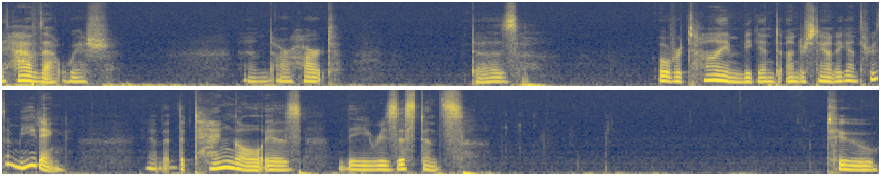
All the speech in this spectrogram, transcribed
have that wish. And our heart does, over time, begin to understand again through the meeting. You know that the tangle is the resistance to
